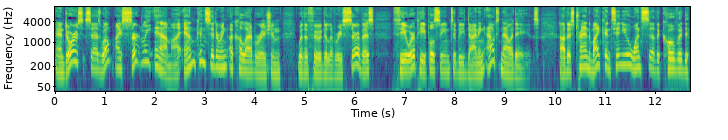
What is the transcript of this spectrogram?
And Doris says, Well, I certainly am. I am considering a collaboration with a food delivery service. Fewer people seem to be dining out nowadays. Uh, this trend might continue once uh, the COVID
